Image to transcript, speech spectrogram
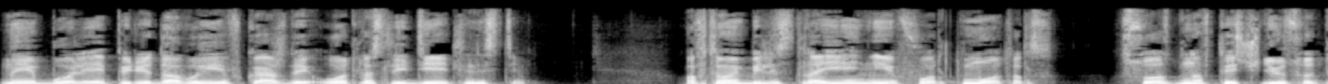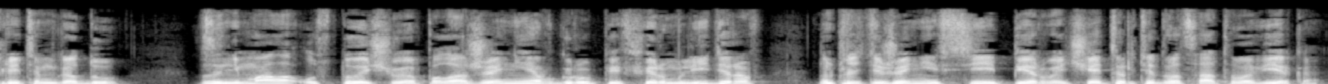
наиболее передовые в каждой отрасли деятельности. В автомобилестроении Ford Motors создана в 1903 году, занимала устойчивое положение в группе фирм-лидеров на протяжении всей первой четверти XX века,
